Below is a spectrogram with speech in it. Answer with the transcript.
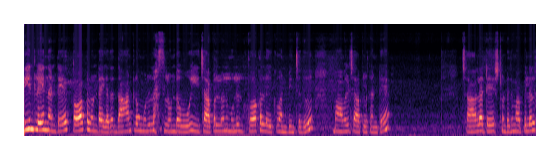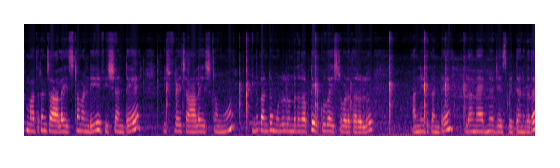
దీంట్లో ఏంటంటే తోకలు ఉంటాయి కదా దాంట్లో ముళ్ళు అసలు ఉండవు. ఈ చేపల్లోని ముళ్ళు తోకల్లో ఎక్కువ అనిపించదు మామూలు చేపల కంటే. చాలా టేస్ట్ ఉంటుంది. మా పిల్లలకి మాత్రం చాలా ఇష్టం అండి ఫిష్ అంటే. ఫిష్ ఫ్రై చాలా ఇష్టము. ఎందుకంటే ముళ్ళు ఉండదు కాబట్టి ఎక్కువగా ఇష్టపడతారు వాళ్ళు. అన్నిటికంటే ఇలా మ్యాగ్నేట్ చేసి పెట్టాను కదా.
